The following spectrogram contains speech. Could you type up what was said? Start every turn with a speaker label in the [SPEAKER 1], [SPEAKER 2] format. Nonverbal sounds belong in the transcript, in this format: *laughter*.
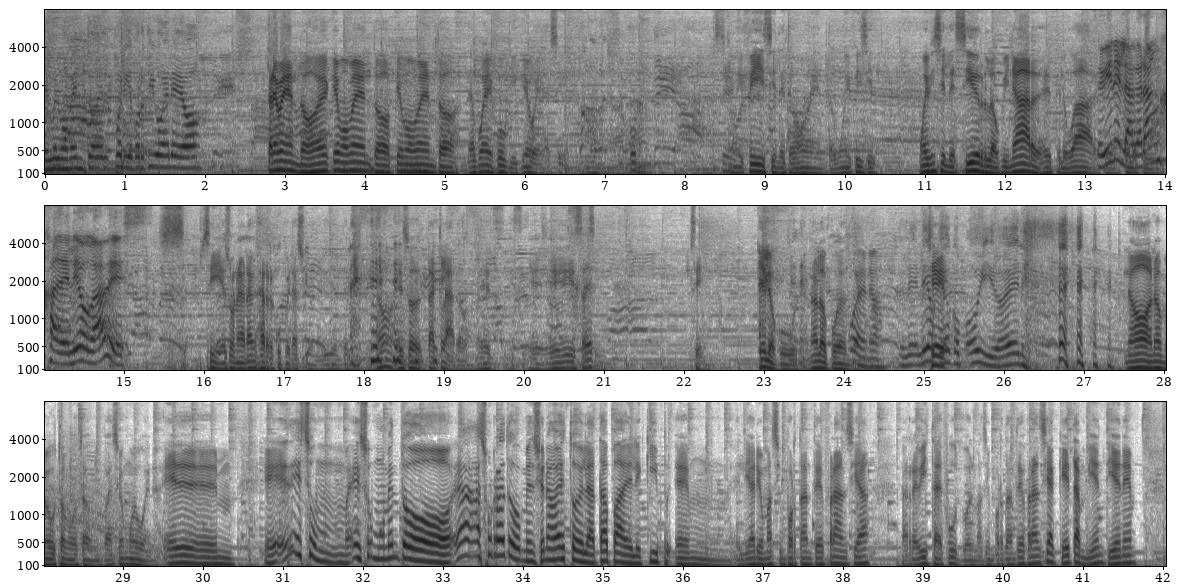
[SPEAKER 1] Llegó el momento del polideportivo de Leo.
[SPEAKER 2] Tremendo, ¿eh? Qué momento, qué momento. Después de Cookie, ¿qué voy a decir? Es muy difícil este momento, muy difícil. Muy difícil decirlo, opinar desde este lugar.
[SPEAKER 3] ¿Se viene la granja de Leo Gávez?
[SPEAKER 2] Sí, es una granja de recuperación, evidentemente. ¿no? *laughs* Eso está claro. Es, es- es así. Sí. Qué locura, no lo puedo entender.
[SPEAKER 1] Bueno, Le- Leo
[SPEAKER 2] Che.
[SPEAKER 1] quedó conmovido. ¿eh? *laughs*
[SPEAKER 2] No, no, me gustó, me gustó, me pareció muy buena. Eh, es, un, es un momento. ah, Hace un rato mencionaba esto de la tapa del equipo en el diario más importante de Francia, la revista de fútbol más importante de Francia, que también tiene,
